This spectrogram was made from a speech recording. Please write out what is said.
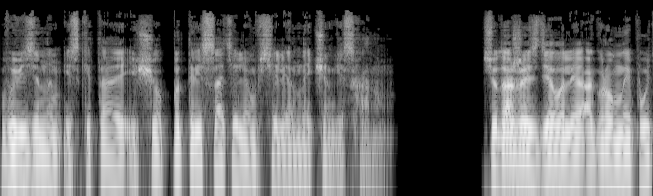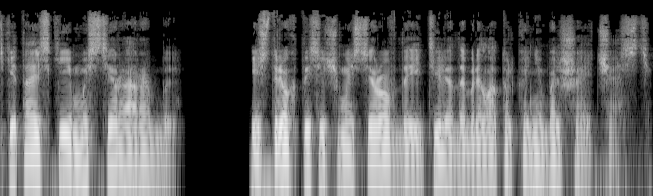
вывезенным из Китая еще потрясателем вселенной Чингисханом. Сюда же сделали огромный путь китайские мастера-рабы. Из трех тысяч мастеров до Итиля добрела только небольшая часть.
